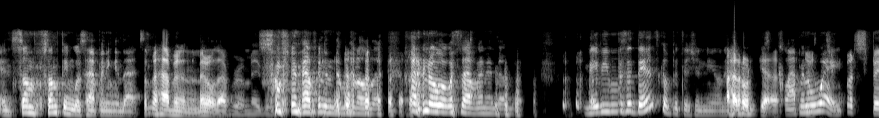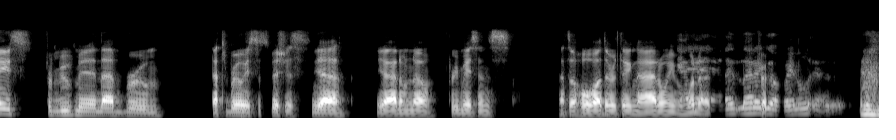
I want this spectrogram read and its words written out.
and some something was happening in that. Something happened in the middle of that room, maybe. Something happened in the middle. Of the, I don't know what was happening. Maybe it was a dance competition. You know, I don't. just Yeah. clapping There's away. too much space for movement in that room. That's really suspicious. Yeah. Yeah. I don't know. Freemasons. That's a whole other thing that I don't even Yeah, want to. yeah, let, let it go. Uh,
